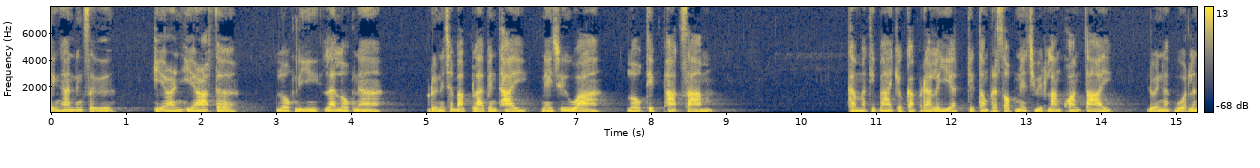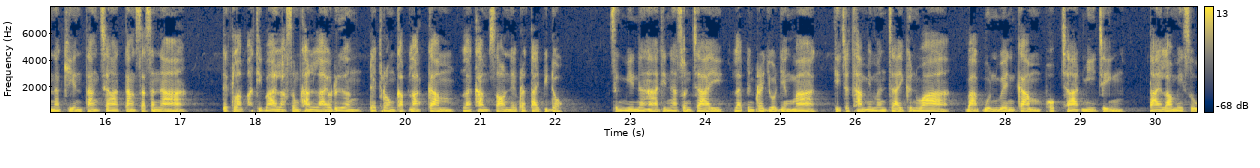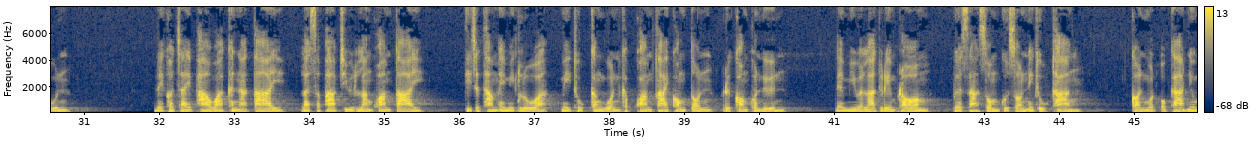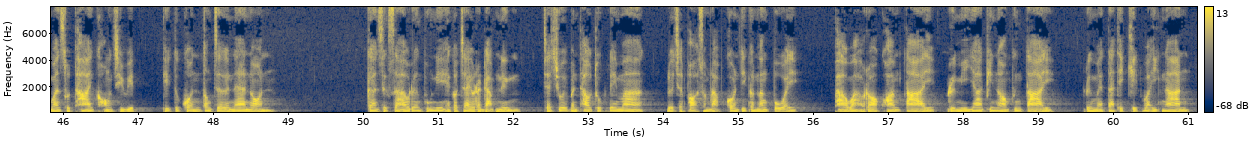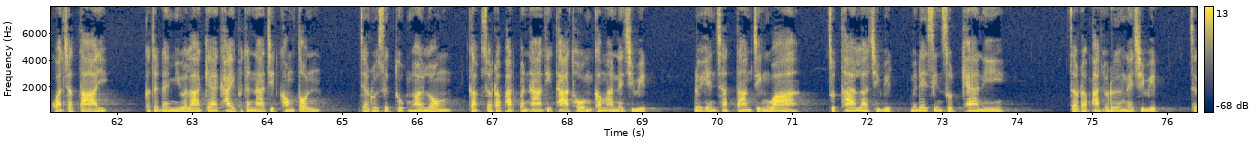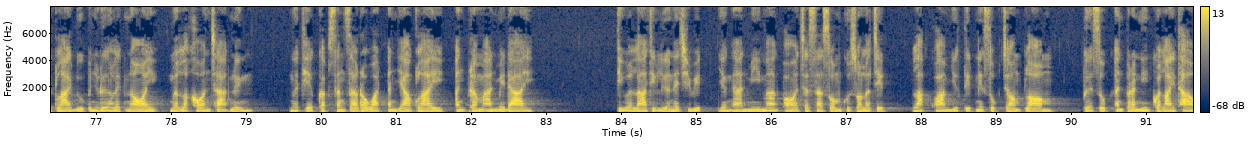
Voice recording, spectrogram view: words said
สียงอ่านหนังสือ Here and Hereafter โลกนี้และโลกหน้า หรือในฉบับแปลเป็นไทยในชื่อว่า โลกทิพย์ภาคสามคำอธิบายเกี่ยวกับรายละเอียดที่ต้องประสบในชีวิตหลังความตาย โดยนักบวชและนักเขียนต่างชาติต่างศาสนา แต่กลับอธิบายหลักสำคัญหลายเรื่องได้ตรงกับหลักกรรมและคำสอนในพระไตรปิฎกซึ่งมีเนื้อหาที่น่าสนใจและเป็นประโยชน์อย่างมาก ที่จะทำให้มั่นใจขึ้นว่า บาปบุญเวรกรรมภพชาติมีจริง ตายแล้วไม่สูญ ได้เข้าใจภาวะขณะตายและสภาพชีวิตหลังความตาย ที่จะทำให้ไม่กลัวไม่ทุกข์กังวลกับความตายของตนหรือของคนอื่น ได้มีเวลาเตรียมพร้อม เพื่อสะสมกุศลให้ถูกทาง ก่อนหมดโอกาสในวันสุดท้ายของชีวิตที่ทุกคนต้องเจอแน่นอน การศึกษาเรื่องพวกนี้ให้เข้าใจระดับหนึ่ง จะช่วยบรรเทาทุกข์ได้มาก โดยเฉพาะสำหรับคนที่กำลังป่วย ภาวะรอความตายหรือมีญาติพี่น้องเพิ่งตาย หรือแม้แต่ที่คิดว่าอีกนานกว่าจะตาย ก็จะได้มีเวลาแก้ไขพัฒนาจิตของตน จะรู้สึกทุกข์น้อยลงกับสารพัดปัญหาที่ถาโถมเข้ามาในชีวิต ด้วยเห็นชัดตามจริงว่า สุดท้ายแล้วชีวิตไม่ได้สิ้นสุดแค่นี้สารพัดเรื่องในชีวิต จะกลายดูเป็นเรื่องเล็กน้อย เหมือนละครฉากหนึ่ง เมื่อเทียบกับสังสารวัตรอันยาวไกลอันประมาณไม่ได้ ที่เวลาที่เหลือในชีวิตยังอาจมีมากพอจะสะสมกุศลจิต ละความยึดติดในสุขจอมปลอม เพื่อสุขอันประณีตกว่าหลายเท่า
